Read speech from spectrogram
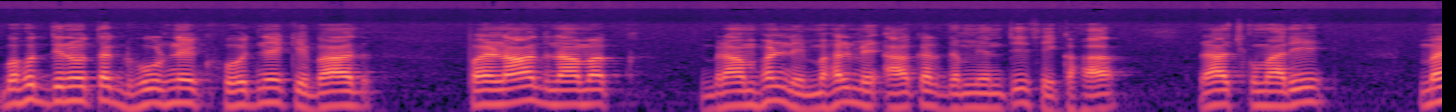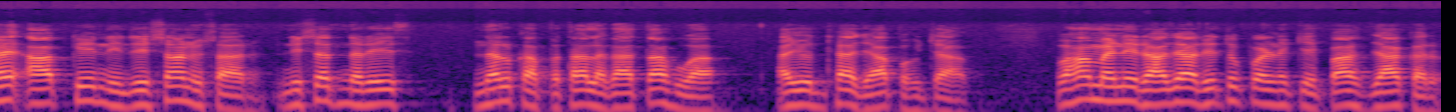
बहुत दिनों तक ढूँढने, खोजने के बाद पर्णाद नामक ब्राह्मण ने महल में आकर दमयंती से कहा, राजकुमारी, मैं आपके निर्देशानुसार निषद नरेश नल का पता लगाता हुआ अयोध्या जा पहुँचा। वहाँ मैंने राजा ऋतुपर्ण के पास जाकर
